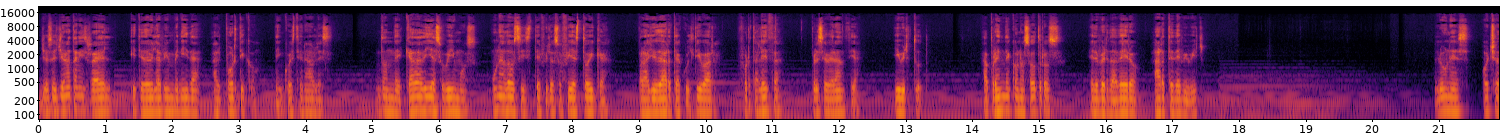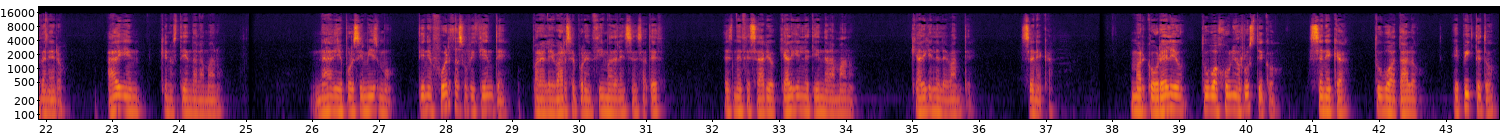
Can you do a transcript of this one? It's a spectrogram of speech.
yo soy Jonathan Israel y te doy la bienvenida al Pórtico de Incuestionables, donde cada día subimos una dosis de filosofía estoica para ayudarte a cultivar fortaleza, perseverancia y virtud. Aprende con nosotros el verdadero arte de vivir. Lunes 8 de enero. Alguien que nos tienda la mano. Nadie por sí mismo tiene fuerza suficiente para elevarse por encima de la insensatez. Es necesario que alguien le tienda la mano, que alguien le levante. Séneca. Marco Aurelio tuvo a Junio Rústico, Séneca tuvo a Talo, Epícteto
